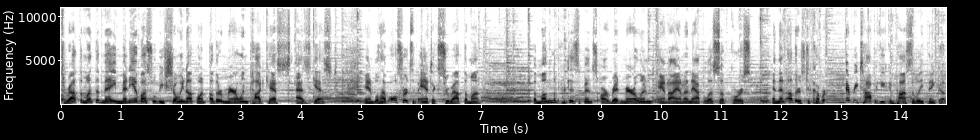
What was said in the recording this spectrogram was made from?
Throughout the month of May, many of us will be showing up on other Maryland podcasts as guests, and we'll have all sorts of antics throughout the month. Among the participants are Red Maryland and Eye on Annapolis, of course, and then others to cover every topic you can possibly think of.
